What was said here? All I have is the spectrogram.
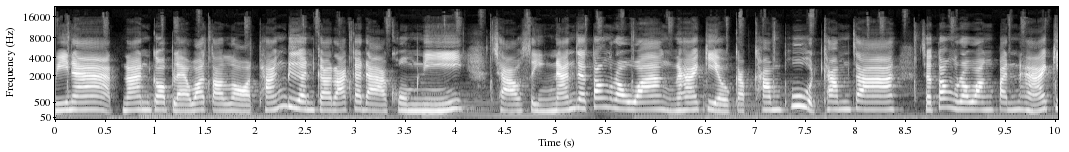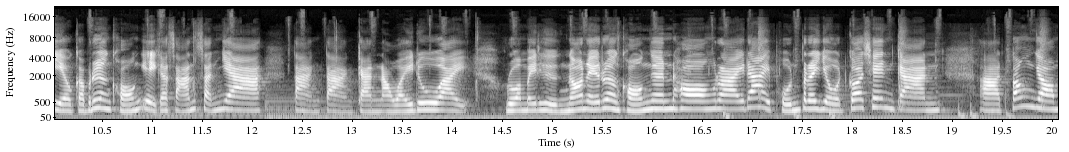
วินาศนั่นก็แปลว่าตลอดทั้งเดือนกรกฎาคมนี้ ชาวสิงห์นั้นจะต้องระวังนะคะเกี่ยวกับคำพูดคำจาจะต้องระวังปัญหาเกี่ยวกับเรื่องของเอกสารสัญญาต่างๆ กันเอาไว้ด้วย รวมไปถึงเนาะในเรื่องของเงินทองรายได้ผลประโยชน์ก็เช่นกันต้องยอม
